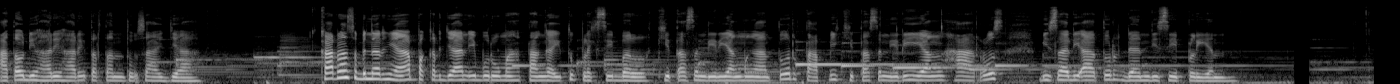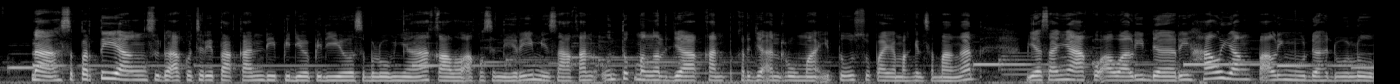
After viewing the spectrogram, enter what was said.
atau di hari-hari tertentu saja. Karena sebenarnya pekerjaan ibu rumah tangga itu fleksibel. Kita sendiri yang mengatur, tapi kita sendiri yang harus bisa diatur dan disiplin. Nah, seperti yang sudah aku ceritakan di video-video sebelumnya, kalau aku sendiri misalkan untuk mengerjakan pekerjaan rumah itu supaya makin semangat, biasanya aku awali dari hal yang paling mudah dulu.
